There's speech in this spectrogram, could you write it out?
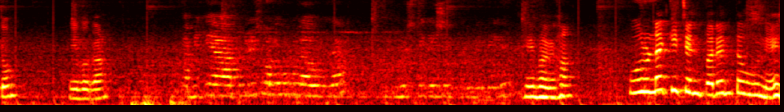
तो हे बघा. हे बघा पूर्ण किचन पर्यंत ऊन आहे.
